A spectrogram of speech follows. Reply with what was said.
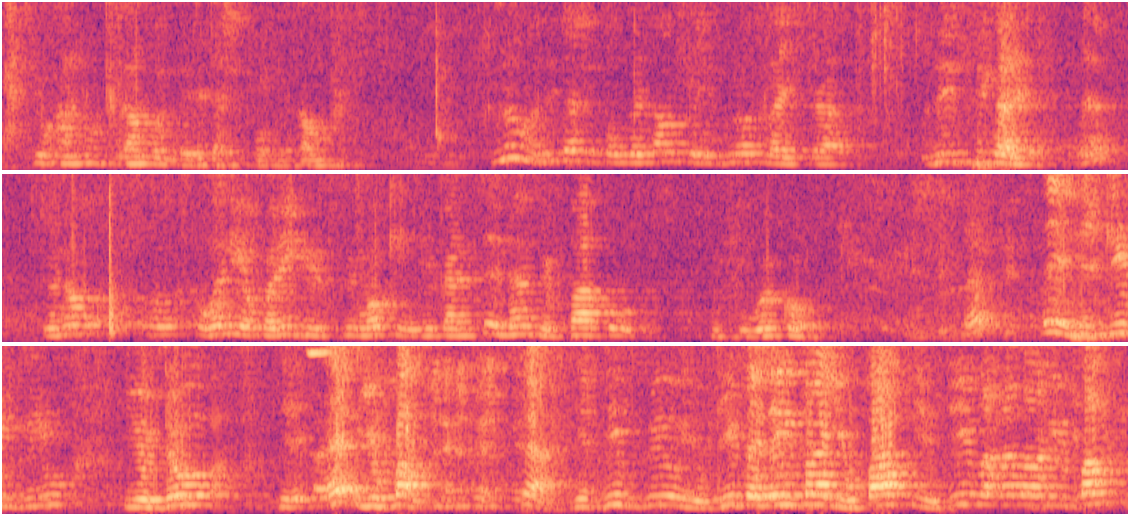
but you cannot gamble the leadership of the country. No, leadership of the country is not like uh, these cigarettes. eh? You know, uh, when your colleague is smoking, you can say, Nange Papo, Mfuweko. Eh? Hey, he gives you, you do, he, eh, you puff. Yeah, he gives you, you give a neighbor, you puff, you give another one, you puff.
